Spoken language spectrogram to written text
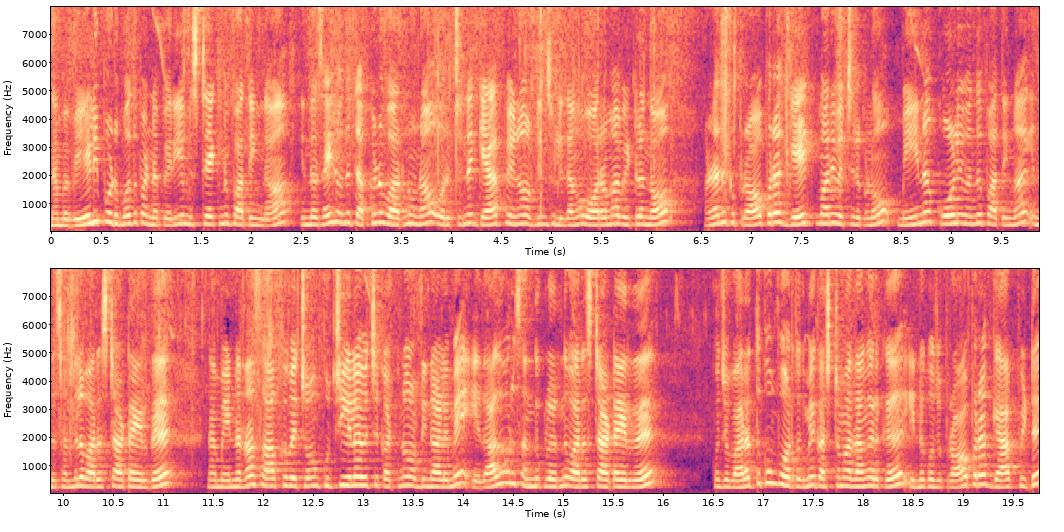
நம்ம வேலி போடும்போது பண்ண பெரிய மிஸ்டேக்னு பார்த்தீங்கன்னா இந்த சைடு வந்து டக்குன்னு வரணும்னா ஒரு சின்ன கேப் வேணும் அப்படின்னு சொல்லி தாங்க ஓரமாக விட்டுருந்தோம். ஆனால் அதுக்கு ப்ராப்பராக கேட் மாதிரி வச்சுருக்கணும். மெயினாக கோழி வந்து பார்த்திங்கன்னா இந்த சந்தில் வர ஸ்டார்ட் ஆயிடுது நம்ம என்ன தான் சாக்கு வச்சோம் குச்சியெல்லாம் வச்சு கட்டினோம் அப்படின்னாலுமே ஏதாவது ஒரு சந்துக்குள்ளேருந்து வர ஸ்டார்ட் ஆயிடுது கொஞ்சம் வரத்துக்கும் போகிறதுக்குமே கஷ்டமாக தாங்க இருக்குது இன்னும் கொஞ்சம் ப்ராப்பராக கேப் விட்டு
